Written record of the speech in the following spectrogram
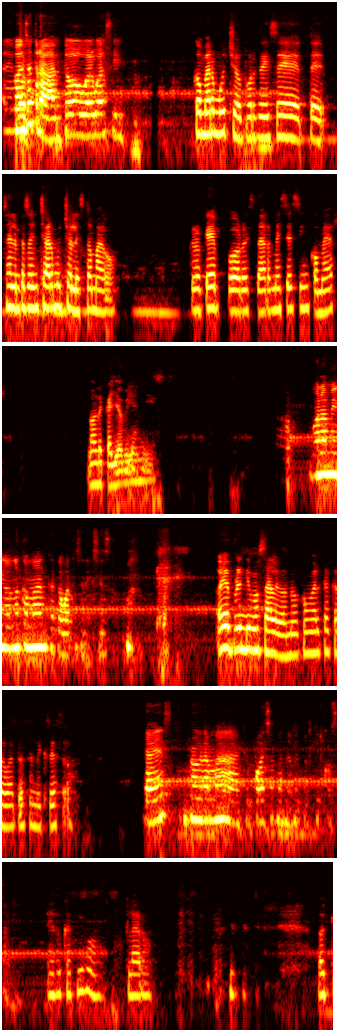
Igual se atragantó o algo así. Comer mucho, porque dice, se le empezó a hinchar mucho el estómago creo que por estar meses sin comer, no le cayó bien y... Bueno amigos, no coman cacahuates en exceso. Hoy aprendimos algo, ¿no? Comer cacahuates en exceso. Ya es un programa que puedes aprender de cualquier cosa. Educativo, claro. ok.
